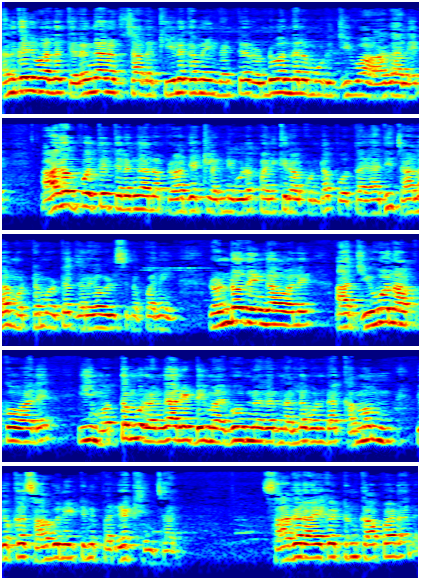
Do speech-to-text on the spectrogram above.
అందుకని వాళ్ళ తెలంగాణకు చాలా కీలకమైందంటే రెండు వందల మూడు జీవో ఆగాలి. ఆగకపోతే తెలంగాణ ప్రాజెక్టులన్నీ కూడా పనికి రాకుండా పోతాయి. అది చాలా మొట్టమొదట జరగవలసిన పని. రెండోది ఏం కావాలి? ఆ జీవోను ఆపుకోవాలి. ఈ మొత్తము రంగారెడ్డి మహబూబ్ నగర్ నల్లగొండ ఖమ్మం యొక్క సాగునీటిని పరిరక్షించాలి. సాగర్ ఆయకట్టును కాపాడాలి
